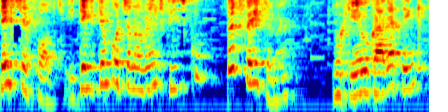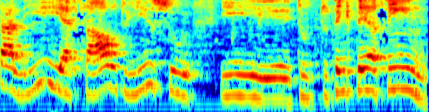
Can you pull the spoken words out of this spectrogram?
Tem que ser forte e tem que ter um condicionamento físico perfeito, né? Porque o cara tem que estar ali, e é salto, isso, e tu, tu tem que ter, assim,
